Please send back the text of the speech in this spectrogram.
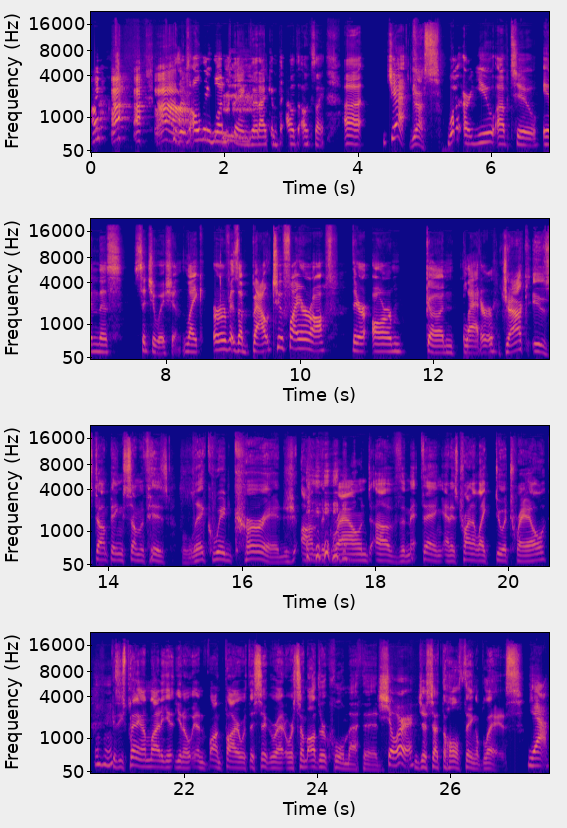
Because there's only one thing that I can. Th- I'll, I'll explain. Uh, Jack, Yes. what are you up to in this situation? Like, Irv is about to fire off their arm gun bladder. Jack is dumping some of his liquid courage on the ground of the thing and is trying to like do a trail because he's planning on lighting it, you know, in, on fire with a cigarette or some other cool method. Sure. Just set the whole thing ablaze. Yeah,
